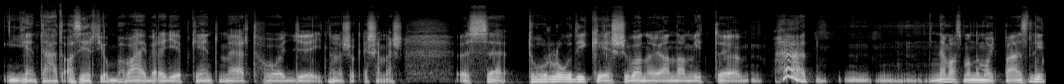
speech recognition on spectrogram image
igen, tehát azért jobb a Viber egyébként, mert hogy itt nagyon sok SMS összetorlódik, és van olyan, amit eh, hát nem azt mondom, hogy pázli,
